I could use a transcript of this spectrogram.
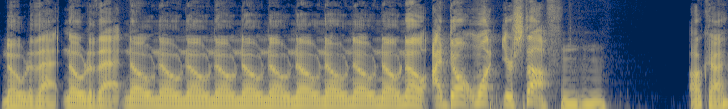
no to that, no to that, no, no, no, no, no, no, no, no, no, no, no. I don't want your stuff. Mm-hmm. Okay.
